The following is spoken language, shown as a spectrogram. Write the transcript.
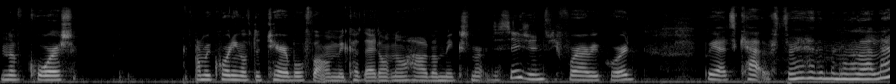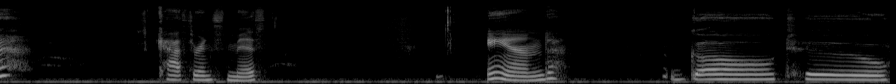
And of course, I'm recording with the terrible phone because I don't know how to make smart decisions before I record. But yeah, it's Catherine. It's Catherine Smith. And go to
